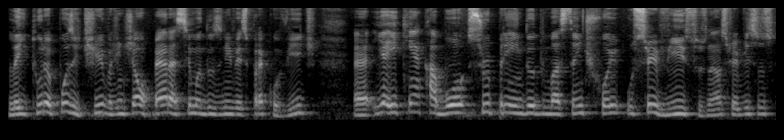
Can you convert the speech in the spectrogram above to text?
leitura positiva, a gente já opera acima dos níveis pré-Covid. É, e aí quem acabou surpreendendo bastante foi os serviços, né? Os serviços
